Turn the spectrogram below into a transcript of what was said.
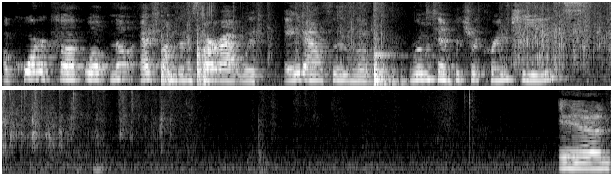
a quarter cup, well, no, actually I'm going to start out with eight ounces of room temperature cream cheese. And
